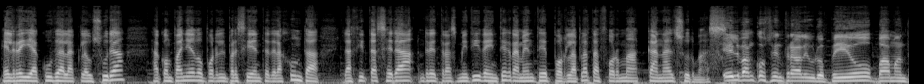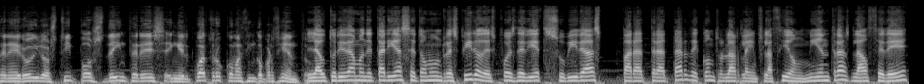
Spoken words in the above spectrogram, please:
El rey acude a la clausura, acompañado por el presidente de la Junta. La cita será retransmitida íntegramente por la plataforma Canal Sur Más. El Banco Central Europeo va a mantener hoy los tipos de interés en el 4,5%. La autoridad monetaria se toma un respiro después de 10 subidas para tratar de controlar la inflación, mientras la OCDE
